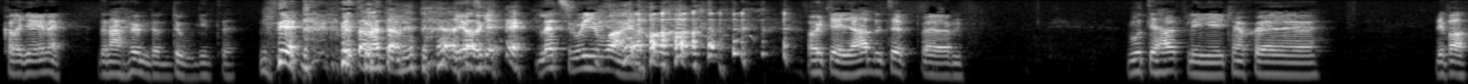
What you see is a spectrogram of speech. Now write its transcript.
kolla grejen är. Den här hunden dog inte. vänta vänta vänta. Ja, okej. Let's rewind. Okej, jag hade typ... ehm, bott i Harplinge kanske... Det var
